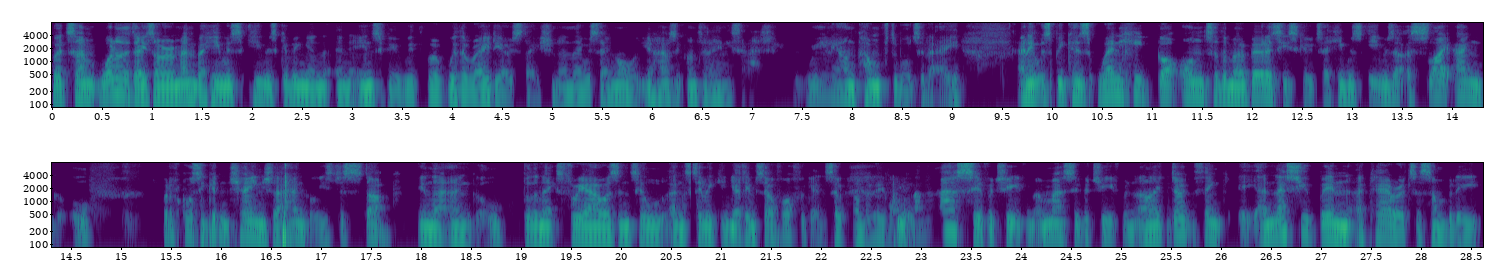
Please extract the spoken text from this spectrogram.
But um, one of the days I remember he was he was giving an, an interview with with a radio station, and they were saying, "Oh, you know, how's it gone today?" And he said, "Actually, really uncomfortable today." And it was because when he got onto the mobility scooter, he was he was at a slight angle, but of course he couldn't change that angle. He's just stuck in that angle for the next three hours until until he can get himself off again. So unbelievable, a massive achievement, a massive achievement. And I don't think unless you've been a carer to somebody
